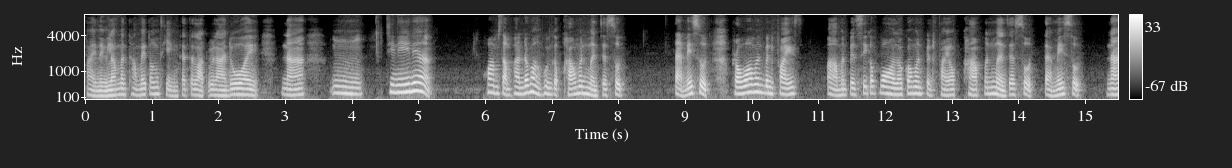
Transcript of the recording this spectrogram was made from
ฝ่ายหนึ่ง แล้วมันทำให้ต้องเถียงกันตลอดเวลาด้วยนะ อืมทีนี้เนี่ยความสัมพันธ์ระหว่างคุณกับเขามันเหมือนจะสุดแต่ไม่สุด เพราะว่ามันเป็นไฟ อ่ามันเป็นซิกอฟวอลแล้วก็มันเป็นไฟออฟคัพมันเหมือนจะสุดแต่ไม่สุดนะ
